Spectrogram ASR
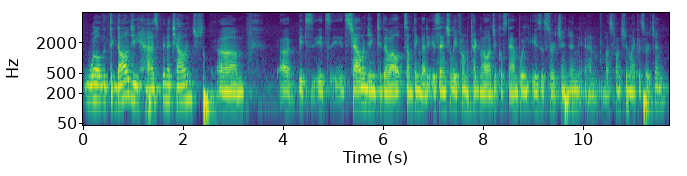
Well, the technology has been a challenge. Um, uh, it's it's it's challenging to develop something that essentially, from a technological standpoint, is a search engine and must function like a search engine,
